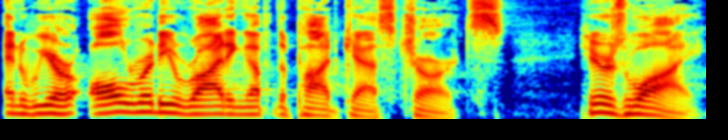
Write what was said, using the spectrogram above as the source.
and we are already riding up the podcast charts. Here's why.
